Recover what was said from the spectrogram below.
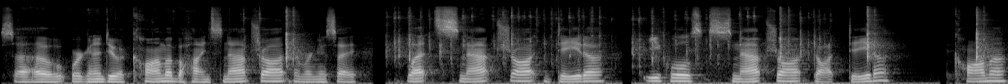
so we're going to do a comma behind snapshot and we're going to say let snapshot data equals snapshot dot data comma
